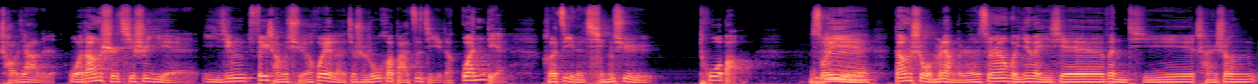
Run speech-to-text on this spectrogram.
吵架的人。我当时其实也已经非常学会了，就是如何把自己的观点和自己的情绪脱绑。所以当时我们两个人虽然会因为一些问题产生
